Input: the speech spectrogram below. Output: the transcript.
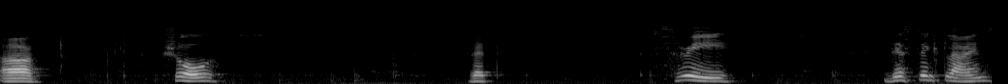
uh, show that three distinct lines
